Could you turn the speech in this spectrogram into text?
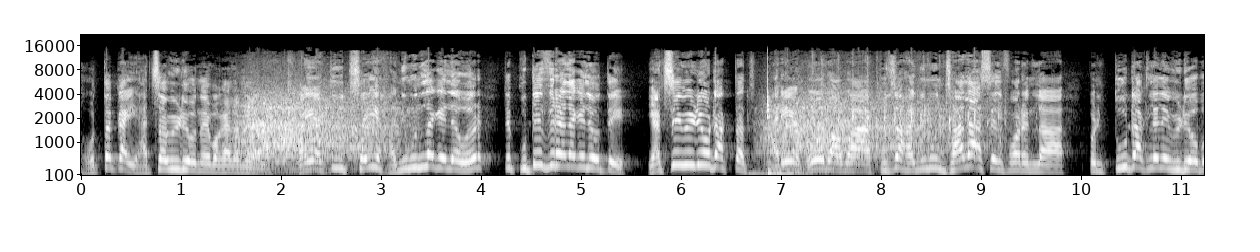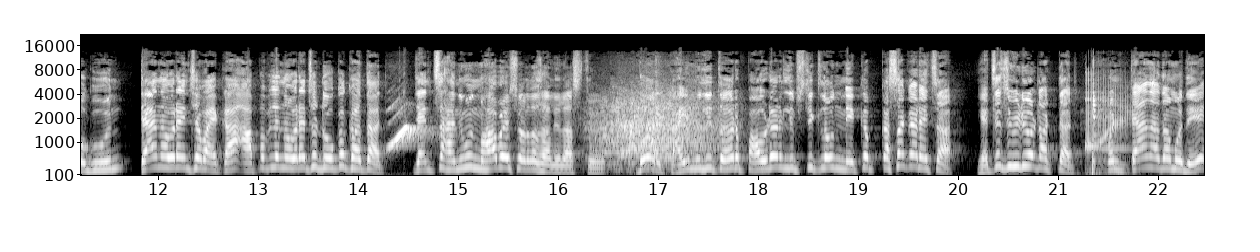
होतं काय ह्याचा व्हिडिओ नाही बघायला मिळाला. काही अतिउत्साही हनीमूनला गेल्यावर ते कुठे फिरायला गेले होते याचे व्हिडिओ टाकतात. अरे हो बाबा तुझा हनीमून झाला असेल फॉरेनला पण तू टाकलेले व्हिडिओ बघून त्या नवऱ्यांच्या बायका आपापल्या नवऱ्याचं डोकं खातात. ज्यांचं हनीमून महाबळेश्वरला झालेलं असतं. बर काही मुली तर पावडर लिपस्टिक लावून मेकअप कसा करायचा ह्याचेच व्हिडिओ टाकतात. पण त्या नादामध्ये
